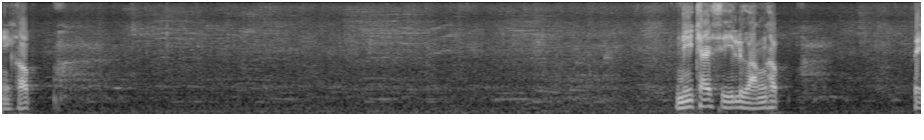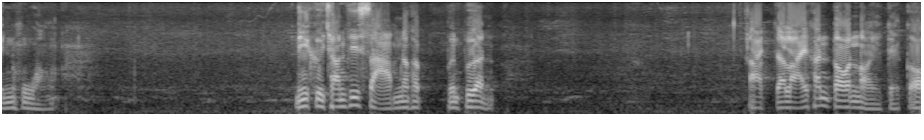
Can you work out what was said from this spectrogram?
นี่ครับ นี้ใช้สีเหลืองครับ เป็นห่วง นี่คือชั้นที่สามนะครับ เพื่อนๆ อาจจะหลายขั้นตอนหน่อย แต่ก็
